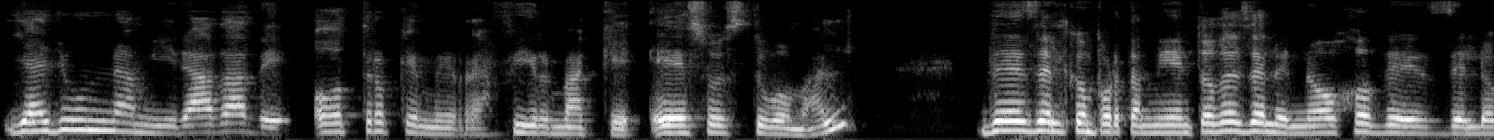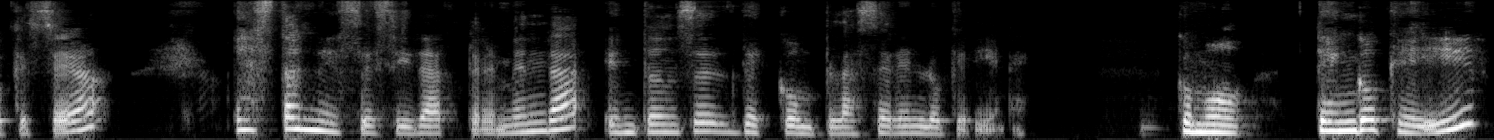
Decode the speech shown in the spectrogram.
y hay una mirada de otro que me reafirma que eso estuvo mal, desde el comportamiento, desde el enojo, desde lo que sea, esta necesidad tremenda entonces de complacer en lo que viene. Como tengo que ir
